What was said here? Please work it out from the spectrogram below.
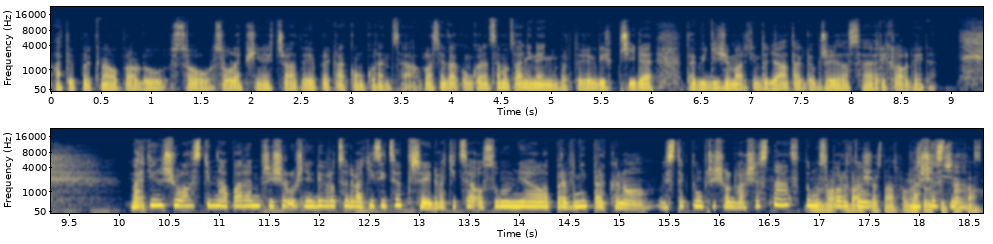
a ty prkna opravdu jsou, jsou lepší než třeba ty prkna konkurence. A vlastně ta konkurence moc ani není, protože když přijde, tak vidí, že Martin to to dělá tak dobře, že zase rychle odejde. Martin Šula s tím nápadem přišel už někdy v roce 2003, 2008 měl první prkno. Vy jste k tomu přišel 2016 k tomu Dva, sportu? 2016, po 2016.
